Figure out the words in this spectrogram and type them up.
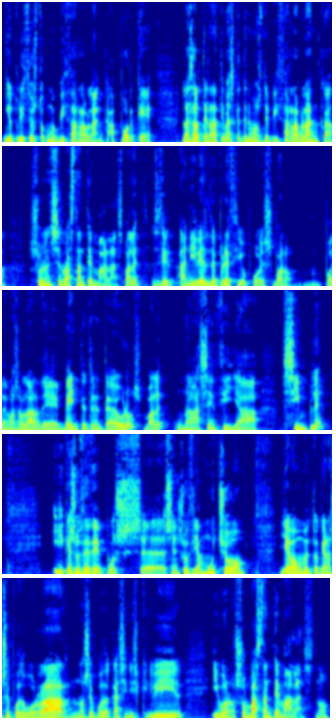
Y utilizo esto como pizarra blanca. ¿Por qué? Las alternativas que tenemos de pizarra blanca suelen ser bastante malas, ¿vale? Es decir, a nivel de precio, pues bueno, podemos hablar de 20-30 euros, ¿vale? Una sencilla, simple. ¿Y qué sucede? Pues eh, se ensucia mucho, llega un momento que no se puede borrar, no se puede casi ni escribir, y bueno, son bastante malas, ¿no?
